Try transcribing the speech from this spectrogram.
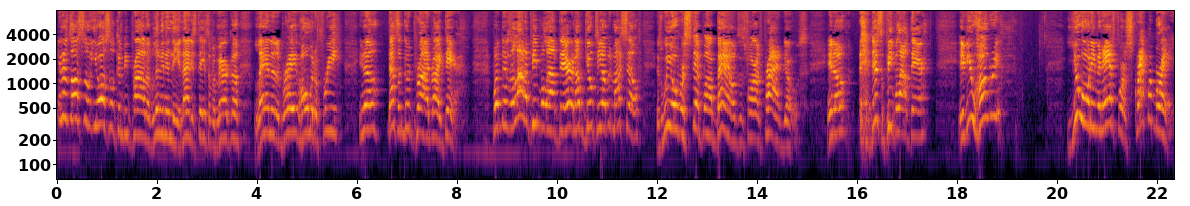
And it's also, you also can be proud of living in the United States of America, land of the brave, home of the free. You know, that's a good pride right there. But there's a lot of people out there, and I'm guilty of it myself, is we overstep our bounds as far as pride goes. You know, there's some people out there, if you hungry, you won't even ask for a scrap of bread.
